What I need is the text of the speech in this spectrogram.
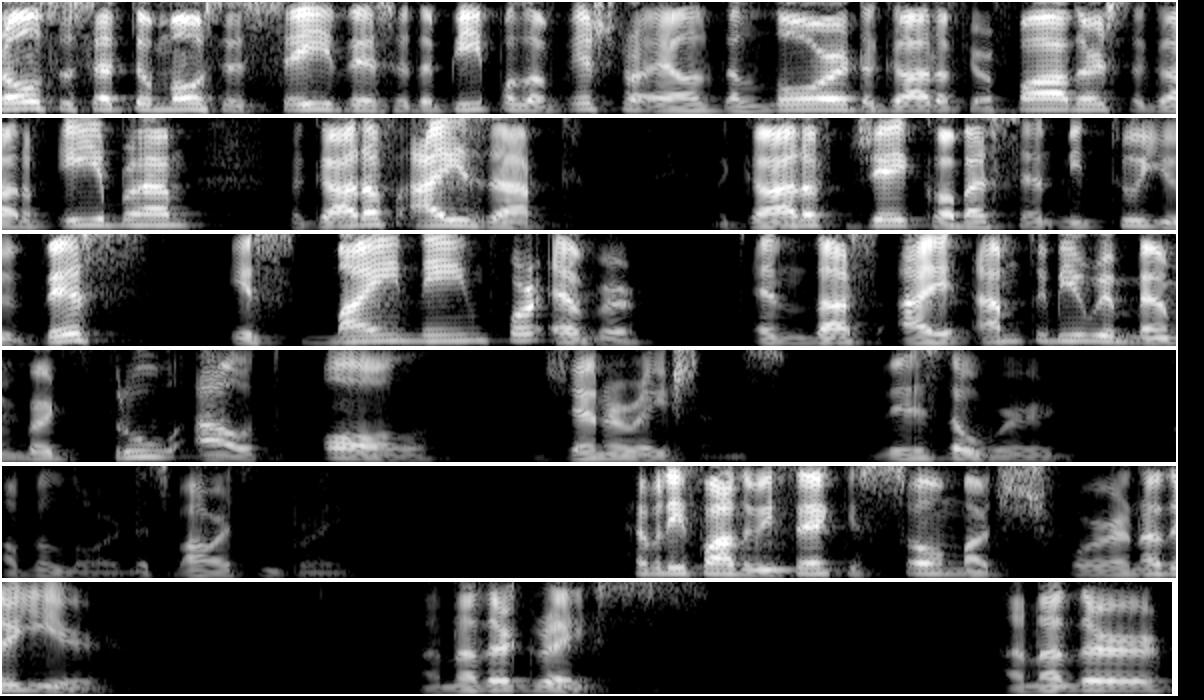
also said to Moses, Say this to the people of Israel The Lord, the God of your fathers, the God of Abraham, the God of Isaac, the God of Jacob has sent me to you. This is my name forever, and thus I am to be remembered throughout all generations. This is the word of the Lord. Let's bow our heads and pray. Heavenly Father, we thank you so much for another year, another grace, another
